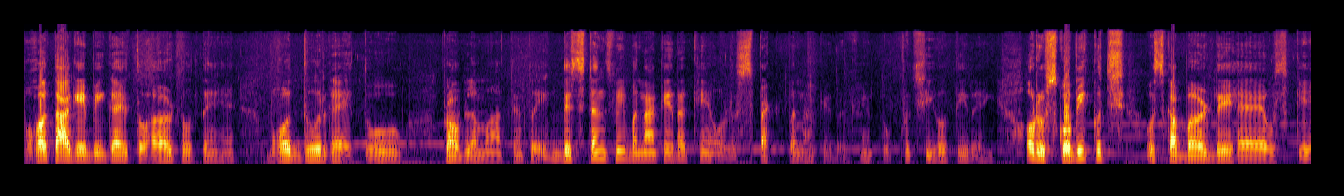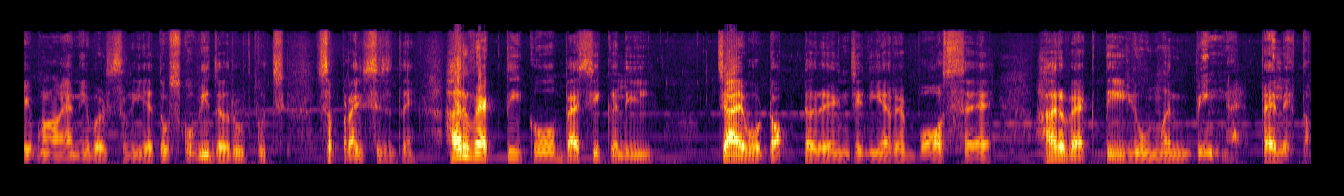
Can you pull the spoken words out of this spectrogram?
बहुत आगे भी गए तो हर्ट होते हैं बहुत दूर गए तो प्रॉब्लम आते हैं। तो एक डिस्टेंस भी बना के रखें और रिस्पेक्ट बना के रखें तो खुशी होती रहेगी। और उसको भी कुछ उसका बर्थडे है उसके वहाँ एनिवर्सरी है तो उसको भी ज़रूर कुछ सरप्राइजेस दें। हर व्यक्ति को बेसिकली चाहे वो डॉक्टर है इंजीनियर है बॉस है हर व्यक्ति ह्यूमन बींग है पहले तो।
